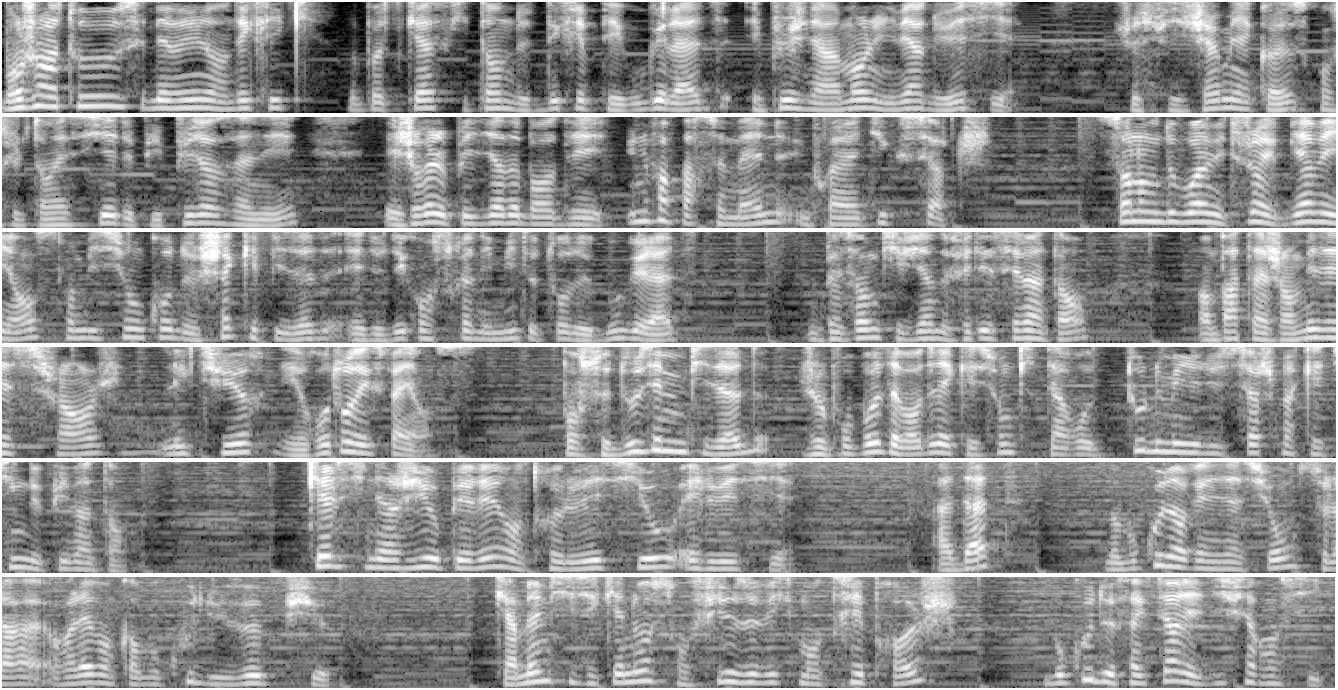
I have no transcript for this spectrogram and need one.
Bonjour à tous et bienvenue dans Déclic, le podcast qui tente de décrypter Google Ads et plus généralement l'univers du SIA. Je suis Jérémy Lacoste, consultant SIA depuis plusieurs années et j'aurai le plaisir d'aborder une fois par semaine une problématique search. Sans langue de bois mais toujours avec bienveillance, l'ambition au cours de chaque épisode est de déconstruire les mythes autour de Google Ads, une plateforme qui vient de fêter ses 20 ans, en partageant mes échanges, lectures et retours d'expérience. Pour ce douzième épisode, je vous propose d'aborder la question qui taraude tout le milieu du search marketing depuis 20 ans. Quelle synergie opérer entre le SEO et le SIA À date, dans beaucoup d'organisations, cela relève encore beaucoup du vœu pieux. Car même si ces canaux sont philosophiquement très proches, beaucoup de facteurs les différencient.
